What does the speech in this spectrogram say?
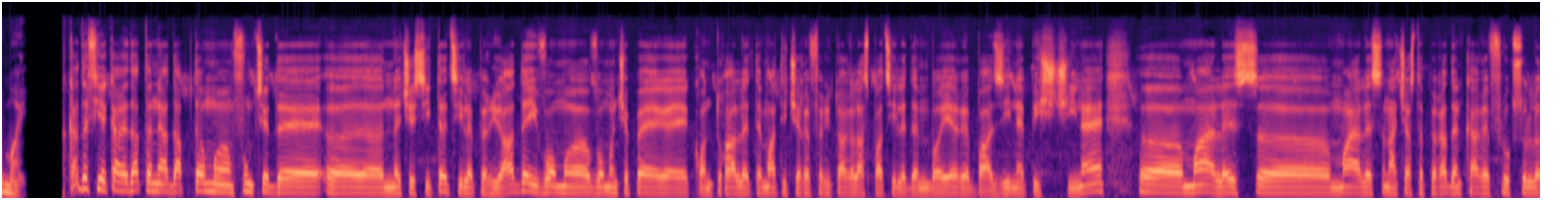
mai. Ca de fiecare dată ne adaptăm în funcție de uh, necesitățile perioadei. Vom, uh, vom începe controle tematice referitoare la spațiile de îmbăiere, bazine, piscine, uh, mai, ales, uh, mai ales în această perioadă în care fluxul uh,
